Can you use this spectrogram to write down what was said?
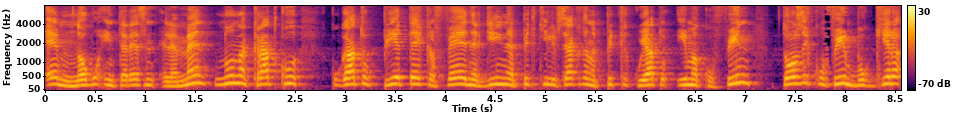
е много интересен елемент, но накратко, когато пиете кафе, енергийни напитки или всякаква напитка, която има кофеин, този кофеин блокира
